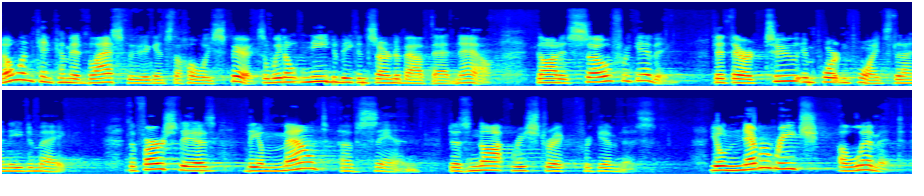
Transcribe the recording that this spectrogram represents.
No one can commit blasphemy against the Holy Spirit, so we don't need to be concerned about that now. God is so forgiving that there are two important points that I need to make. The first is the amount of sin does not restrict forgiveness. You'll never reach a limit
